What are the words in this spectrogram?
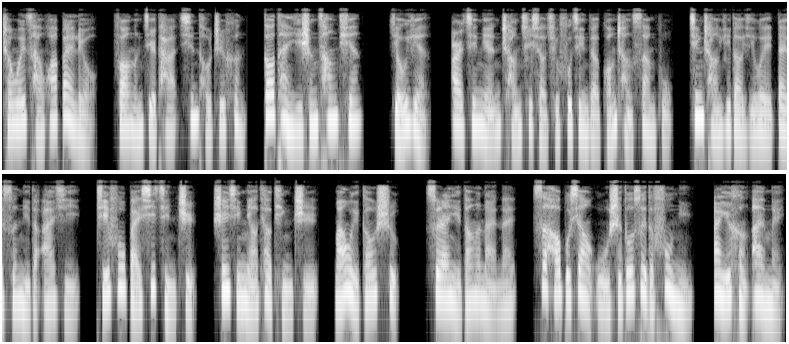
成为残花败柳，方能解他心头之恨。高叹一声苍天有眼。二今年常去小区附近的广场散步，经常遇到一位带孙女的阿姨，皮肤白皙紧致。身形苗条挺直，马尾高束，虽然已当了奶奶，丝毫不像五十多岁的妇女。阿姨很爱美，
